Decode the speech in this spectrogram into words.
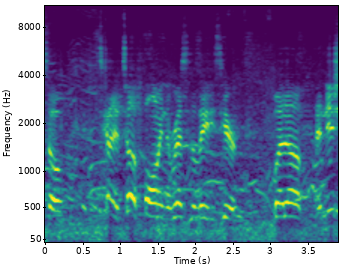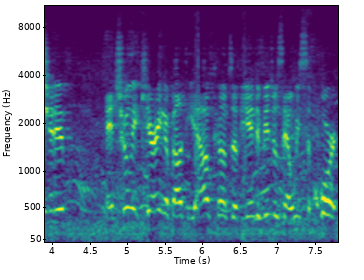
so it's kind of tough following the rest of the ladies here. But uh, initiative and truly caring about the outcomes of the individuals that we support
